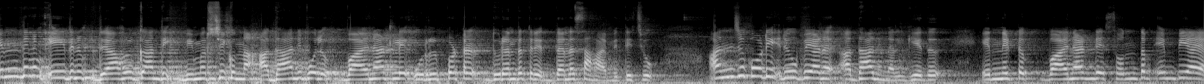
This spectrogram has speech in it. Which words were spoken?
എന്തിനും ഏതിനും രാഹുൽ ഗാന്ധി വിമർശിക്കുന്ന അദാനി പോലും വയനാട്ടിലെ ഉരുൾപൊട്ടൽ ദുരന്തത്തിന് ധനസഹായം എത്തിച്ചു. അഞ്ചു കോടി രൂപയാണ് അദാനി നൽകിയത്. എന്നിട്ടും വയനാടിന്റെ സ്വന്തം എം പിയായ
